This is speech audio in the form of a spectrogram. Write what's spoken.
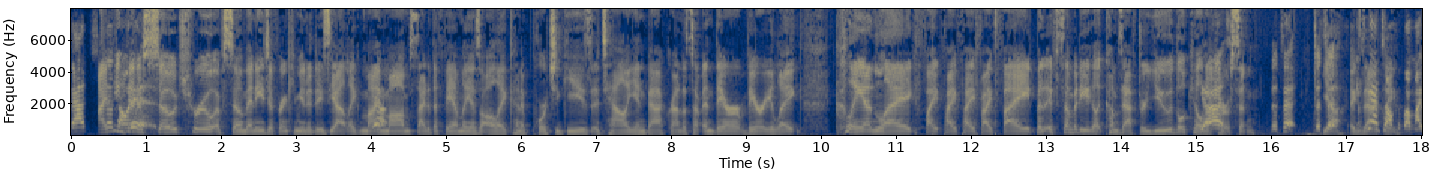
that's, I think that is is so true of so many different communities. Yeah, like my Yeah. mom's side of the family is all like kind of Portuguese, Italian background and stuff, and they're very like clan like fight, fight, fight, fight, fight. But if somebody like comes after you, they'll kill that person. that's it that's Yeah, it you can't talk about my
